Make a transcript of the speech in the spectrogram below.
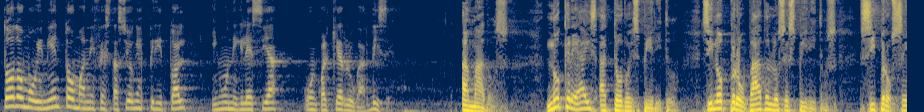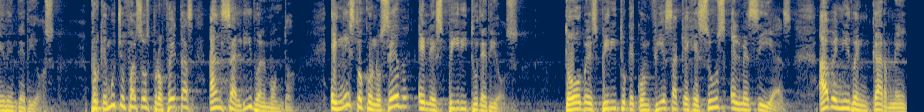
todo movimiento o manifestación espiritual en una iglesia o en cualquier lugar. Dice, Amados, no creáis a todo espíritu, sino probad los espíritus, si proceden de Dios. Porque muchos falsos profetas han salido al mundo. En esto conoced el Espíritu de Dios. Todo espíritu que confiesa que Jesús el Mesías ha venido en carne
